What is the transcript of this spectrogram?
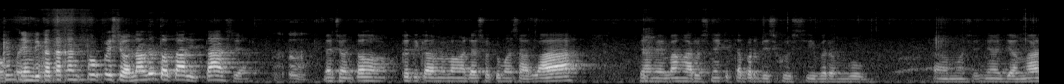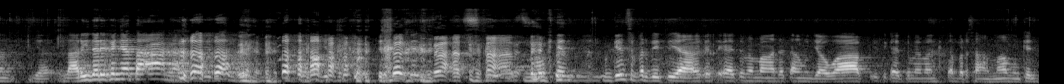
Gung? Mungkin yang dikatakan profesional itu totalitas ya. Nah contoh ketika memang ada suatu masalah ya memang harusnya kita berdiskusi berembuk. Nah, maksudnya jangan ya lari dari kenyataan. Nah, itu. mungkin mungkin seperti itu ya. Ketika itu memang ada tanggung jawab, ketika itu memang kita bersama mungkin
